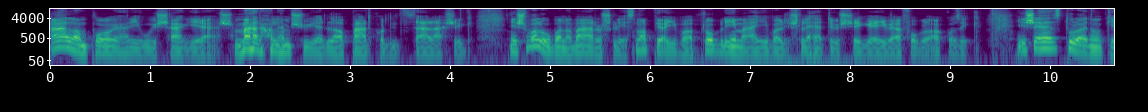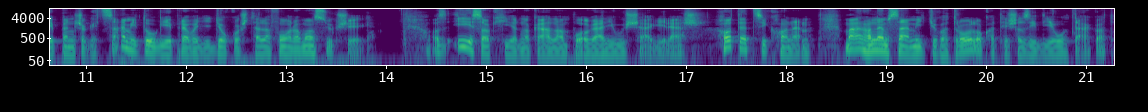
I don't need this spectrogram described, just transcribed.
Állampolgári újságírás, már ha nem süllyed le a pártpolitizálásig, és valóban a városlész napjaival, problémáival és lehetőségeivel foglalkozik. És ehhez tulajdonképpen csak egy számítógépre vagy egy okos telefonra van szükség. Az Észak-hírnak állampolgári újságírás. Ha tetszik, ha nem. Már ha nem számítjuk a trollokat és az idiótákat,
